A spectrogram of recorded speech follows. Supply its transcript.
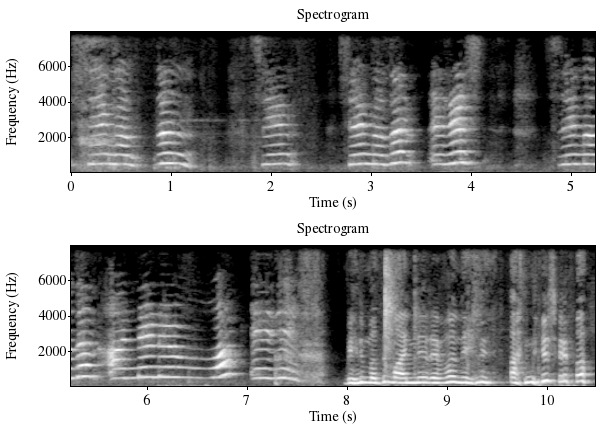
Senin adın, sen, senin adın Elis. Senin adın annen var Elis. Benim adım Anne Revan Elis. Anne Revan.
